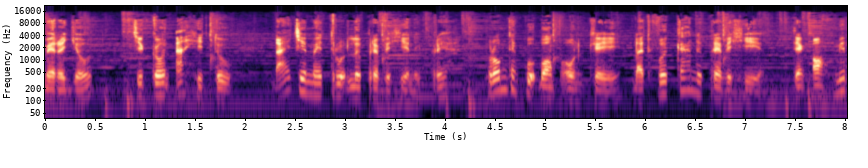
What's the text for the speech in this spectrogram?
មេរយ៉ូតជាកូនអាហ៊ីទូដែលជាមេត្រួតលើព្រះវិហារនៃព្រះព្រមទាំងពួកបងប្អូនគេដែលធ្វើការនៅព្រះវិហារទាំងអស់មាន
